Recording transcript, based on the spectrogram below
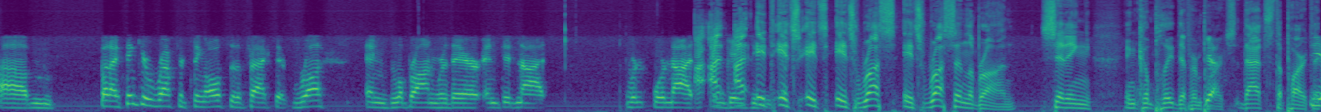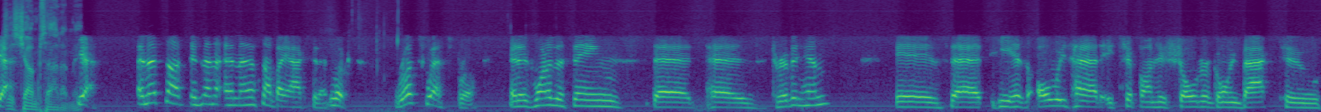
Um, but I think you're referencing also the fact that Russ and LeBron were there and did not were, were not I, engaging. I, it, it's it's it's Russ it's Russ and LeBron sitting in complete different parts. That's the part that Yeah. just jumps out at me. Yeah, and that's not and, and that's not by accident. Look, Russ Westbrook, and is one of the things that has driven him is that he has always had a chip on his shoulder going back to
